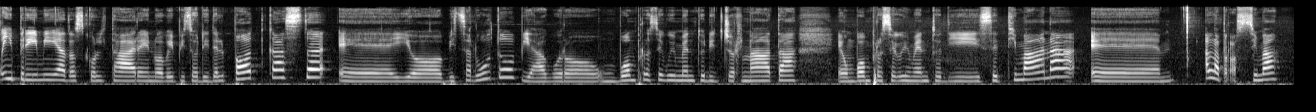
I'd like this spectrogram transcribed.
i primi ad ascoltare i nuovi episodi del podcast e io vi saluto, vi auguro un buon proseguimento di giornata e un buon proseguimento di settimana e alla prossima!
